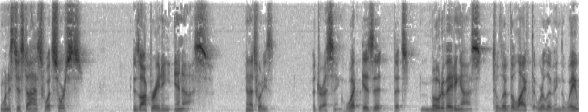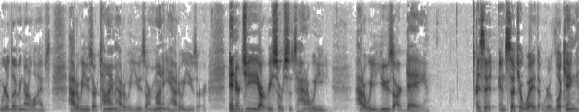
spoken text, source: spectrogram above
when it's just us, what source is operating in us? And that's what he's addressing. What is it that's motivating us to live the life that we're living, the way we're living our lives? How do we use our time? How do we use our money? How do we use our energy, our resources? How do we, how do we use our day? Is it in such a way that we're looking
